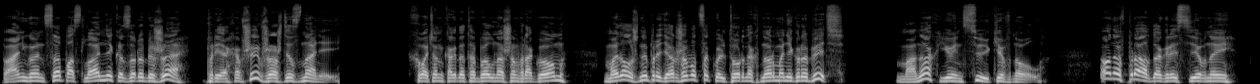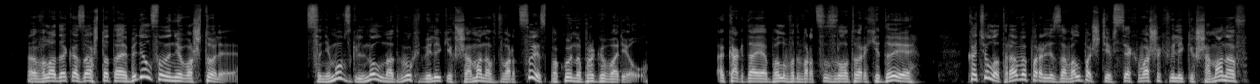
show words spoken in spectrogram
Пань Гуэнца — посланник из-за рубежа, приехавший в жажде знаний. Хоть он когда-то был нашим врагом, Мы должны придерживаться культурных норм, а не грубить!» Монах Юэнсю кивнул. «Он и вправду агрессивный. Владыка за что-то обиделся на него, что ли?» Санему взглянул на двух великих шаманов дворца и спокойно проговорил. «Когда я был во дворце Золотой Орхидеи, котел отравы парализовал почти всех ваших великих шаманов,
